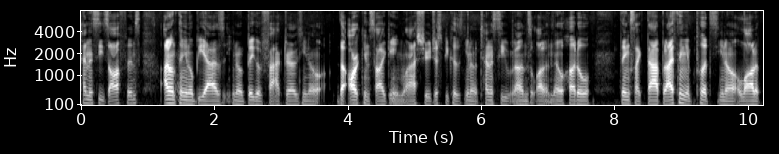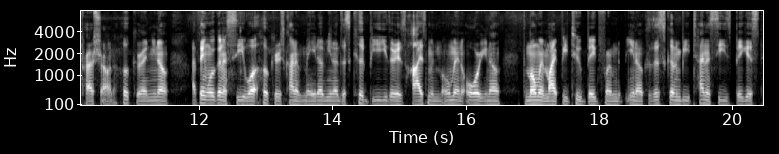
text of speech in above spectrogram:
Tennessee's offense. I don't think it'll be as you know big of a factor as you know the Arkansas game last year, just because you know Tennessee runs a lot of no huddle, things like that. But I think it puts you know a lot of pressure on Hooker, and you know I think we're gonna see what Hooker's kind of made of. You know this could be either his Heisman moment or you know the moment might be too big for him, to, you know, because this is to be Tennessee's biggest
